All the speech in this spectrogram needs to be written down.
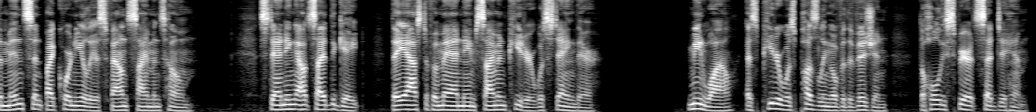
the men sent by Cornelius found Simon's home. Standing outside the gate, they asked if a man named Simon Peter was staying there. Meanwhile, as Peter was puzzling over the vision, the Holy Spirit said to him,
